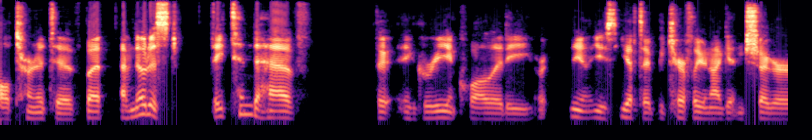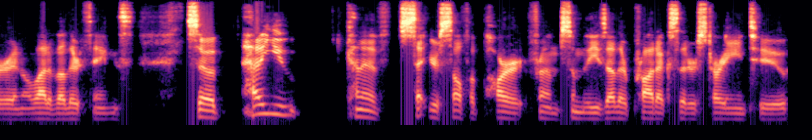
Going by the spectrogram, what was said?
alternative. But I've noticed they tend to have the ingredient quality, or you know, you, you have to be careful you're not getting sugar and a lot of other things. So, how do you kind of set yourself apart from some of these other products that are starting to?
